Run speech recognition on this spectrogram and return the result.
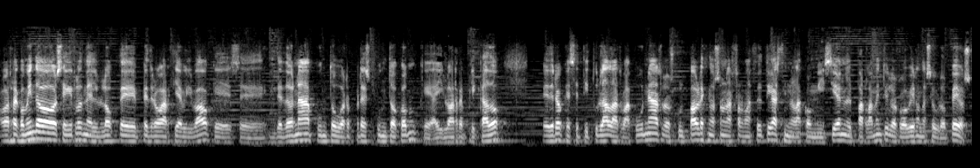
Os recomiendo seguirlo en el blog de Pedro García Bilbao, que es eh, dedona.wordpress.com, que ahí lo ha replicado. Pedro, que se titula Las vacunas, los culpables no son las farmacéuticas, sino la Comisión, el Parlamento y los gobiernos europeos.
